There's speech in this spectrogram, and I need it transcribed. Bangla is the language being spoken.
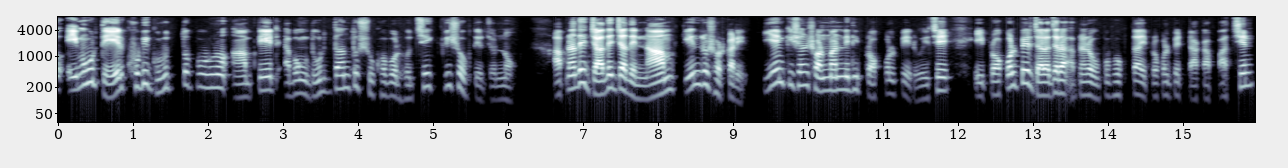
তো এই মুহূর্তের খুবই গুরুত্বপূর্ণ আপডেট এবং দুর্দান্ত সুখবর হচ্ছে কৃষকদের জন্য। আপনাদের যাদের যাদের নাম কেন্দ্র সরকারের পিএম কিষাণ সম্মান নিধি প্রকল্পে রয়েছে, এই প্রকল্পের যারা যারা আপনারা উপভোক্তা, এই প্রকল্পের টাকা পাচ্ছেন,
